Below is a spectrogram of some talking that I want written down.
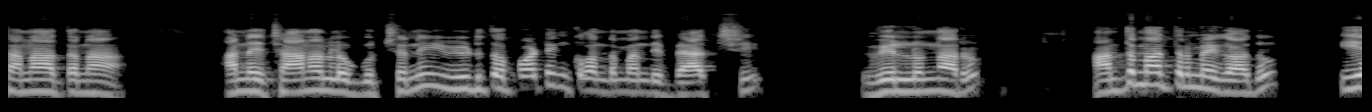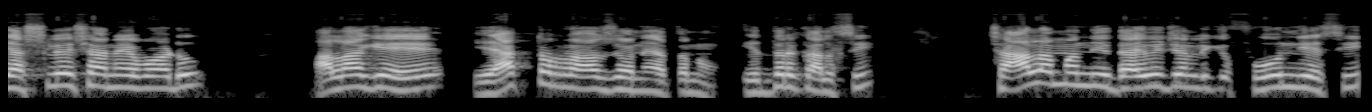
సనాతన అనే ఛానల్లో కూర్చొని వీడితో పాటు ఇంకొంతమంది బ్యాచ్ వీళ్ళు ఉన్నారు అంత మాత్రమే కాదు ఈ అశ్లేష అనేవాడు అలాగే యాక్టర్ రాజు అనే అతను ఇద్దరు కలిసి చాలామంది దైవజనులకి ఫోన్ చేసి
